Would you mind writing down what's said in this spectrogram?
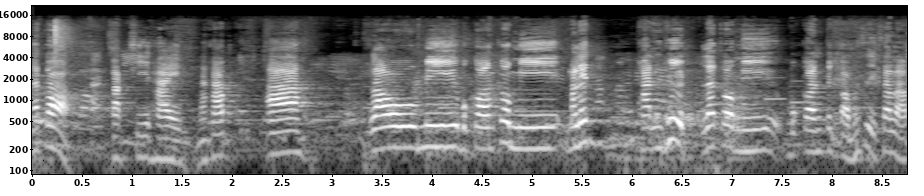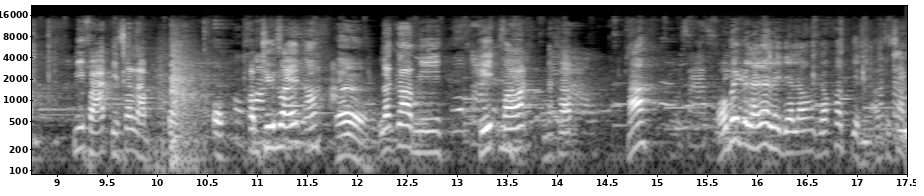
แล้วก็ผักชีไทยนะครับอ่า เรามีอุปกรณ์ก็มีเมล็ดพันธุ์พืช แล้วก็มีอุปกรณ์เป็นกล่องพลาสติกสลับ มีฝาปิดสลับอบอบความชื้นไว้เนาะเออ แล้วก็มีฮีทมอสนะครับฮะโอ้ไม่เป็นไรเลยเดี๋ยวเราเดี๋ยวค่อยเปลี่ยนเอาสั้น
